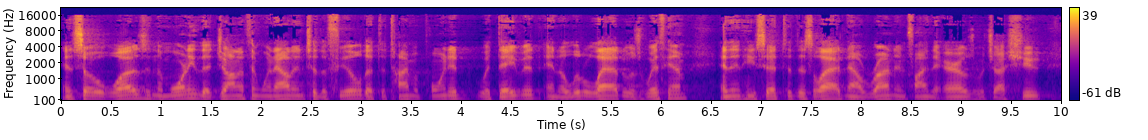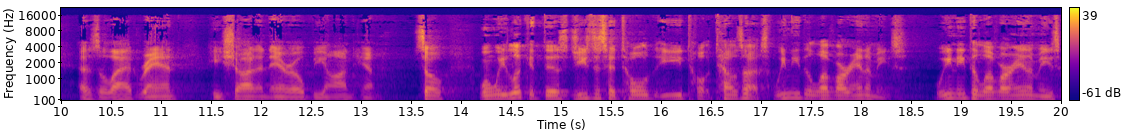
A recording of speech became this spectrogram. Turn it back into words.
And so it was in the morning that Jonathan went out into the field at the time appointed with David, and a little lad was with him. And then he said to this lad, Now run and find the arrows which I shoot. As the lad ran, he shot an arrow beyond him. So when we look at this, Jesus had told, he told, tells us we need to love our enemies. We need to love our enemies.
